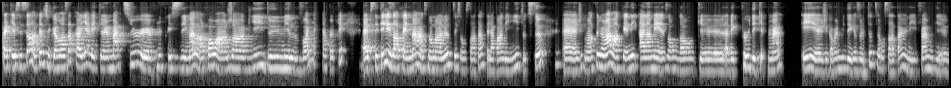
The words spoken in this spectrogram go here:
fait que c'est ça. En fait, j'ai commencé à travailler avec euh, Mathieu euh, plus précisément, dans le fond, en janvier 2020 à peu près. puis c'était les entraînements à ce moment-là, tu sais, si on s'entend, c'était la pandémie, tout ça. j'ai commencé vraiment à m'entraîner à la maison, donc avec peu d'équipement. Et euh, j'ai quand même eu des résultats, on s'entend, les femmes qui, euh,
